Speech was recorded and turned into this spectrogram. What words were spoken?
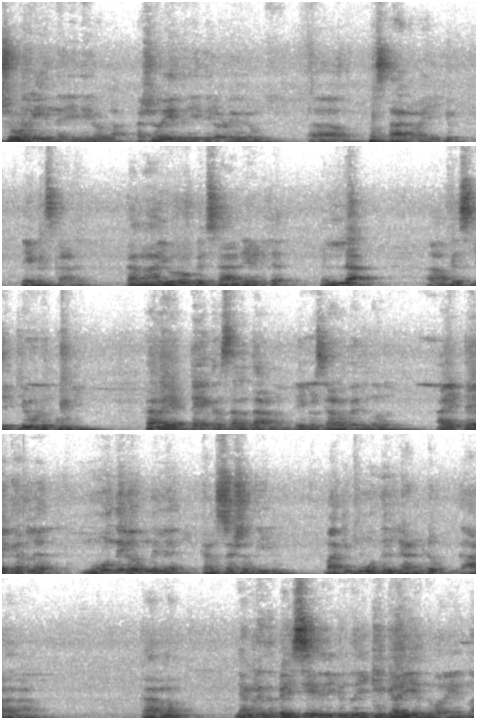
ഷുവർ ചെയ്യുന്ന രീതിയിലുള്ള അഷുവർ ചെയ്യുന്ന രീതിയിലുള്ള ഒരു പ്രസ്ഥാനമായിരിക്കും ഏബിൾസ് കാർഡ് കാരണം ആ യൂറോപ്യൻ സ്റ്റാൻഡേർഡിൽ എല്ലാ ഫെസിലിറ്റിയോടും കൂടി. കാരണം എട്ട് ഏക്കർ സ്ഥലത്താണ് ഏബിൾസ് കാർഡ് വരുന്നത്. ആ എട്ട് ഏക്കറിൽ മൂന്നിൽ ഒന്നിൽ കൺസ്ട്രക്ഷൻ തീരും. ബാക്കി മൂന്നിൽ രണ്ടും ഗാർഡനാണ്. കാരണം ഞങ്ങൾ ഇത് ബേസ് ചെയ്തിരിക്കുന്നത് ഇക്കിഗായി എന്ന് പറയുന്ന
